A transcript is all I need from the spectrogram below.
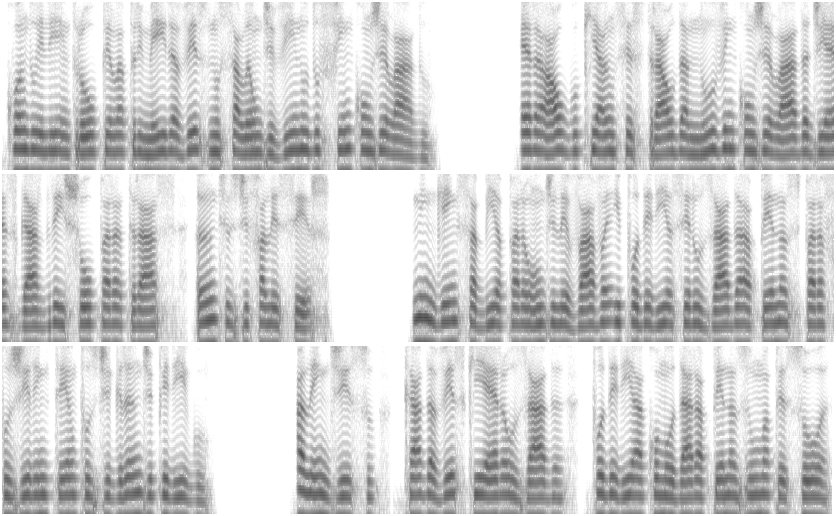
quando ele entrou pela primeira vez no salão divino do fim congelado. Era algo que a ancestral da nuvem congelada de Asgard deixou para trás, antes de falecer. Ninguém sabia para onde levava e poderia ser usada apenas para fugir em tempos de grande perigo. Além disso, cada vez que era usada, poderia acomodar apenas uma pessoa,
